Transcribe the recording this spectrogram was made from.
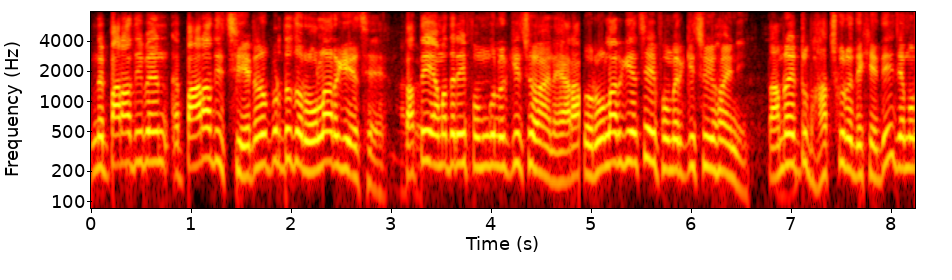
আপনি পাড়া দিবেন পাড়া দিচ্ছি এটার উপর তো রোলার গিয়েছে। তাতেই আমাদের এই ফোমগুলোর কিছু হয় না। আর রোলার গিয়েছে এই ফোমের কিছুই হয়নি। তো আমরা একটু ভাজ করে দেখিয়ে দিই। যেমন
